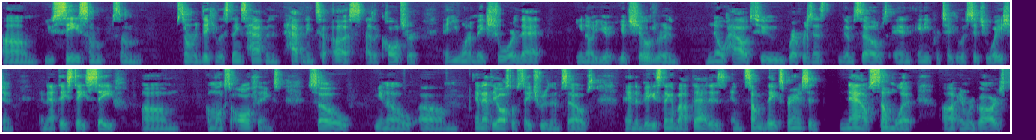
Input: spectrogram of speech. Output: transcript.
um, you see some some some ridiculous things happen happening to us as a culture, and you want to make sure that you know your your children know how to represent themselves in any particular situation, and that they stay safe um, amongst all things. So, you know, um, and that they also stay true to themselves. And the biggest thing about that is, and some they experience it now somewhat uh, in regards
